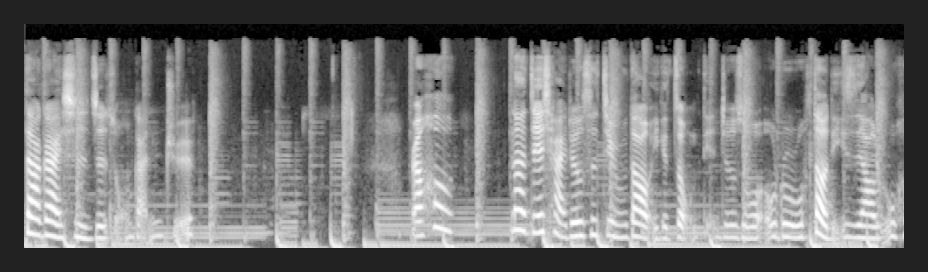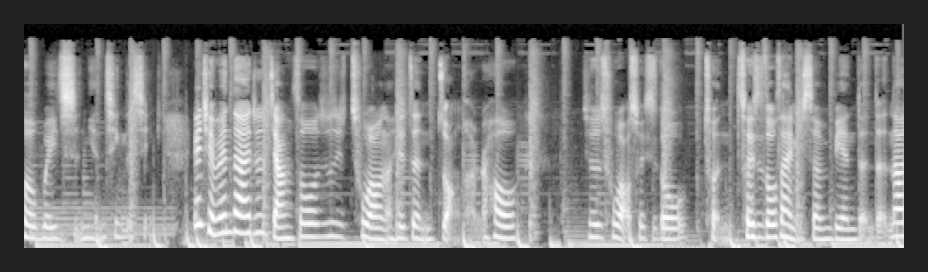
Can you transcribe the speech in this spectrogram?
大概是这种感觉。然后，那接下来就是进入到一个重点，就是说，如到底是要如何维持年轻的心？因为前面大家就是讲说，就是出了哪些症状啊，然后。就是初老随时都存，随时都在你身边等等。那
